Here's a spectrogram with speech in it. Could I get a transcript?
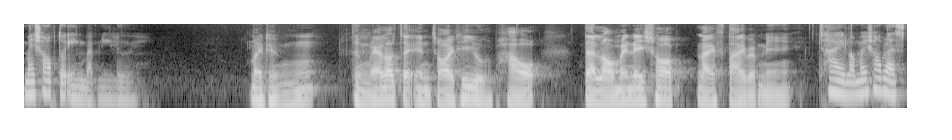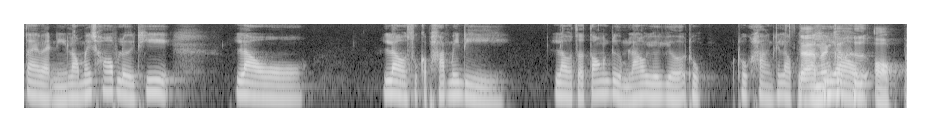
ไม่ชอบตัวเองแบบนี้เลย หมายถึงถึงแม้เราจะเอนจอยที่อยู่กับเขาแต่เราไม่ได้ชอบไลฟ์สไตล์แบบนี้ ใช่เราไม่ชอบไลฟ์สไตล์แบบนี้ เราไม่ชอบเลยที่เราเราสุขภาพไม่ดี เราจะต้องดื่มเหล้าเยอะๆทุกทุกครั้งที่เราไปแต่อันนั้นเที่ก็ยวคืออออกไป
